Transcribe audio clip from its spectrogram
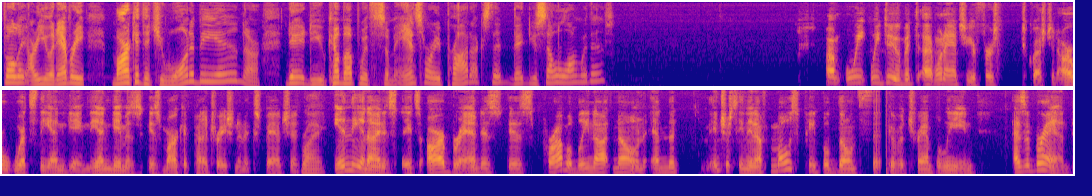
fully are you in every market that you want to be in, or do, do you come up with some ancillary products that that you sell along with this? Um, we we do, but I want to answer your first question. Our what's the end game? The end game is is market penetration and expansion. Right. In the United States, our brand is is probably not known, and the interestingly enough, most people don't think of a trampoline as a brand.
